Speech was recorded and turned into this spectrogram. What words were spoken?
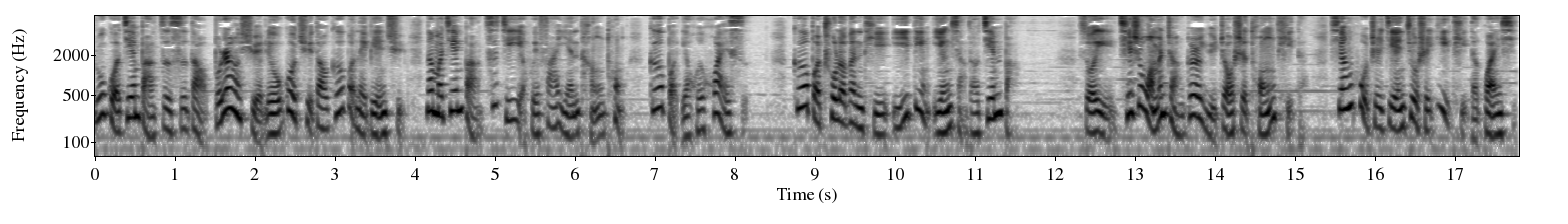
如果肩膀自私到不让血流过去到胳膊那边去，那么肩膀自己也会发炎疼痛，胳膊也会坏死。胳膊出了问题，一定影响到肩膀。所以，其实我们整个宇宙是同体的，相互之间就是一体的关系。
